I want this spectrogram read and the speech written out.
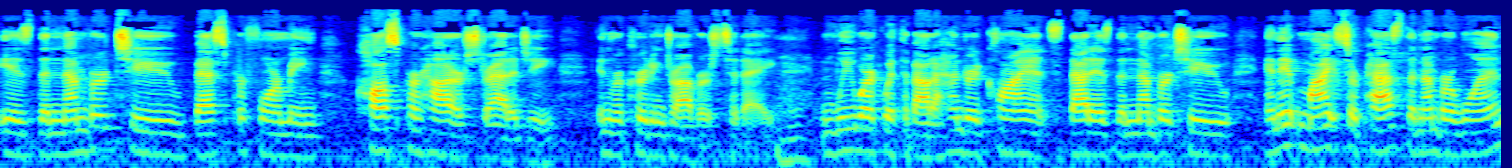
is the number two best performing cost per hire strategy in recruiting drivers today. Mm-hmm. And we work with about 100 clients. That is the number two, and it might surpass the number one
